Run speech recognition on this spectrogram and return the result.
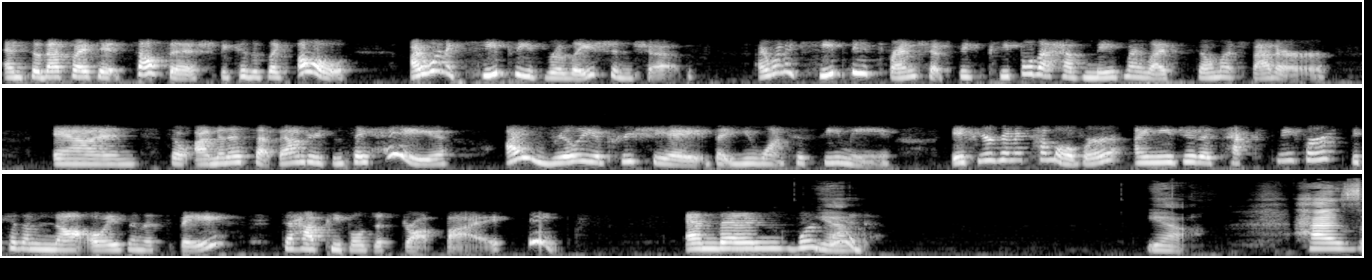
And so that's why I say it's selfish because it's like, oh, I want to keep these relationships. I want to keep these friendships, these people that have made my life so much better. And so I'm going to set boundaries and say, hey, I really appreciate that you want to see me. If you're going to come over, I need you to text me first because I'm not always in a space to have people just drop by. Thanks. And then we're yeah. good. Yeah. Has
